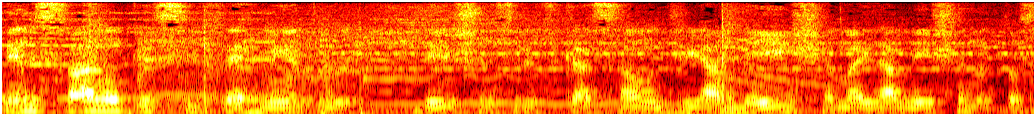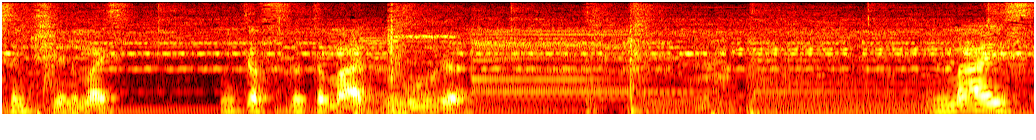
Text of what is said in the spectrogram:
Eles falam que esse fermento deixa a de ameixa, mas ameixa eu não estou sentindo, mas muita fruta madura. Mas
